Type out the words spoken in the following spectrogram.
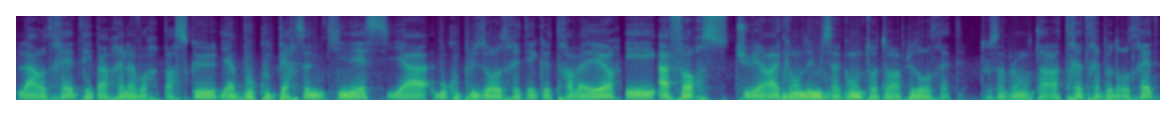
la retraite, t'es pas prêt à l'avoir. Parce qu'il y a beaucoup de personnes qui naissent, il y a beaucoup plus de retraités que de travailleurs. Et à force, tu verras qu'en 2050, toi, tu n'auras plus de retraite. Tout simplement. Tu auras très très peu de retraite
